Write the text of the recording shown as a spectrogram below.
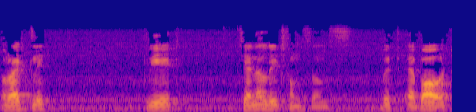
Right click create channel read functions with abort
